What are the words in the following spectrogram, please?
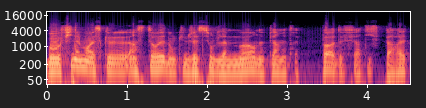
Bon, finalement, est-ce que instaurer donc une gestion de la mort ne permettrait pas de faire disparaître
